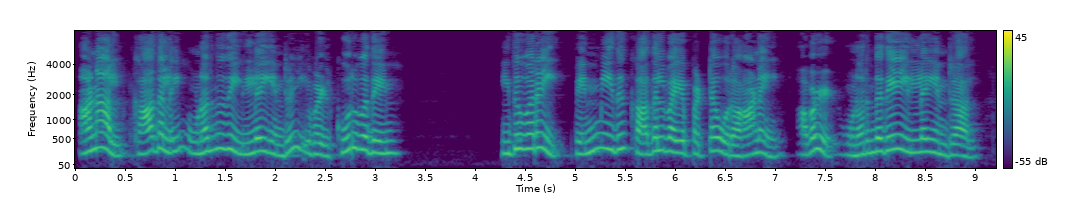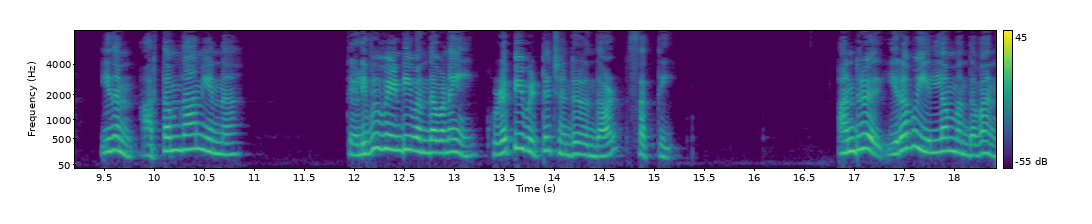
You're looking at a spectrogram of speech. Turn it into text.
ஆனால் காதலை உணர்ந்தது இல்லை என்று இவள் கூறுவதேன்? இதுவரை பெண் மீது காதல் வயப்பட்ட ஒரு ஆணை அவள் உணர்ந்ததே இல்லை என்றால் இதன் அர்த்தம்தான் என்ன? தெளிவு வேண்டி வந்தவனை குழப்பிவிட்டு சென்றிருந்தாள் சக்தி. அன்று இரவு இல்லம் வந்தவன்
